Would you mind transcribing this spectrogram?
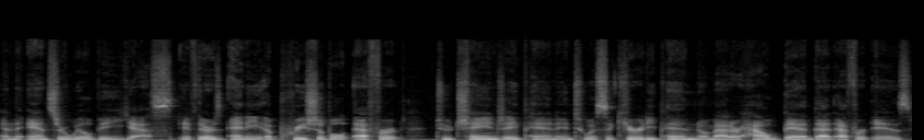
And the answer will be yes. If there's any appreciable effort to change a pin into a security pin, no matter how bad that effort is,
